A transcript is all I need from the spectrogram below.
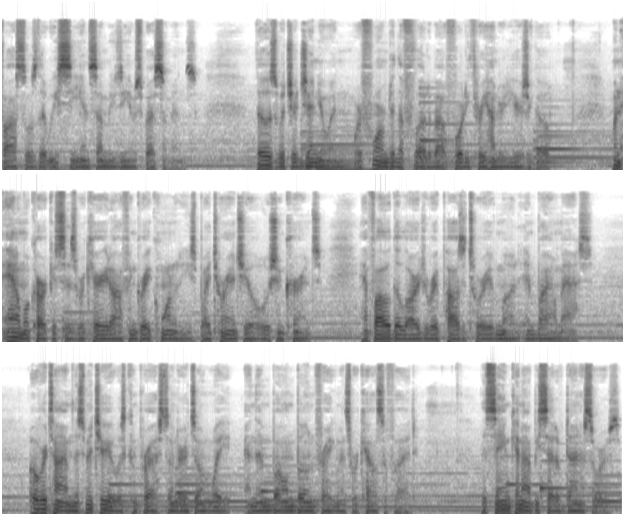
fossils that we see in some museum specimens? Those which are genuine were formed in the flood about 4,300 years ago, when animal carcasses were carried off in great quantities by torrential ocean currents and followed the large repository of mud and biomass. Over time, this material was compressed under its own weight, and then embalmed bone fragments were calcified. The same cannot be said of dinosaurs.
